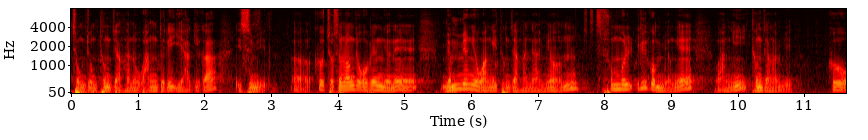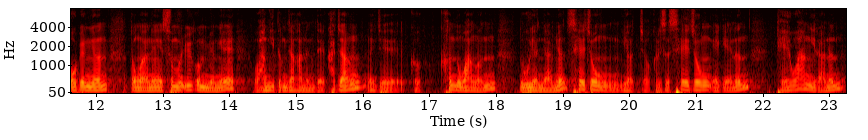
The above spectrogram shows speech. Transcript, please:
종종 등장하는 왕들의 이야기가 있습니다. 어, 그 조선 왕조 500년에 몇 명의 왕이 등장하냐면 27명의 왕이 등장합니다. 그 500년 동안에 27명의 왕이 등장하는데 가장 이제 그 큰 왕은 누구였냐면 세종이었죠. 그래서 세종에게는 대왕이라는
